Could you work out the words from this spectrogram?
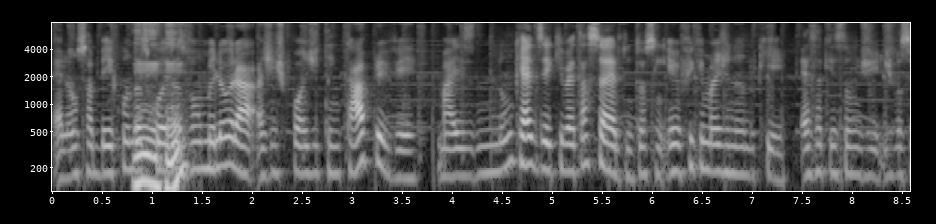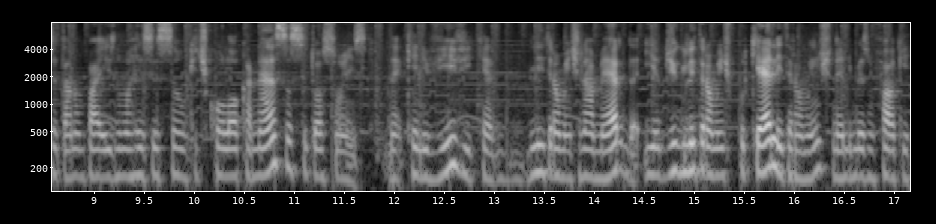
é não saber quando as Uhum. coisas vão melhorar. A gente pode tentar prever, mas não quer dizer que vai estar certo. Então, assim, eu fico imaginando que essa questão de, de você estar num país, numa recessão que te coloca nessas situações né, que ele vive, que é literalmente na merda, e eu digo literalmente porque é literalmente, né? Ele mesmo fala que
